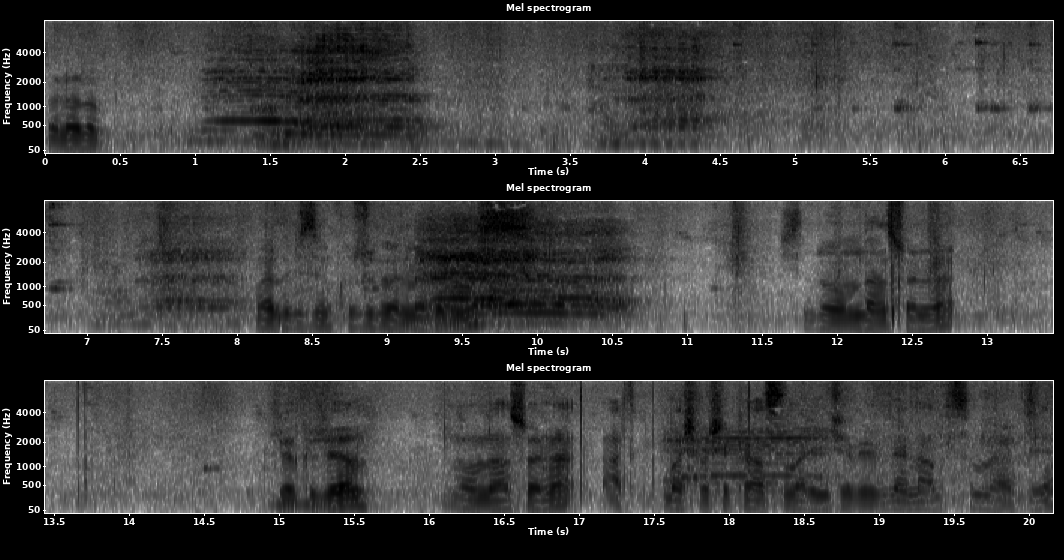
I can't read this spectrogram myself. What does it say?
Sen oğlum. Vardı bizim kuzu bölmelerimiz. İşte doğumdan sonra kuzum. Ondan sonra artık baş başa kalsınlar iyice birbirlerine alışsınlar diye.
